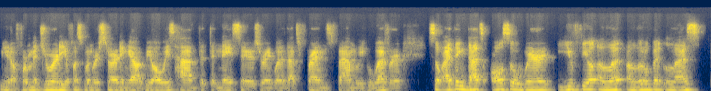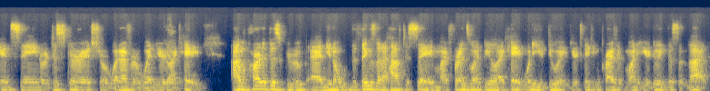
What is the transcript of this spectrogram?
you know, for majority of us when we're starting out, we always have the, the naysayers, right? Whether that's friends, family, whoever. So I think that's also where you feel a, le- a little bit less insane or discouraged or whatever when you're yeah. like, hey, I'm part of this group. And, you know, the things that I have to say, my friends might be like, hey, what are you doing? You're taking private money. You're doing this and that.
